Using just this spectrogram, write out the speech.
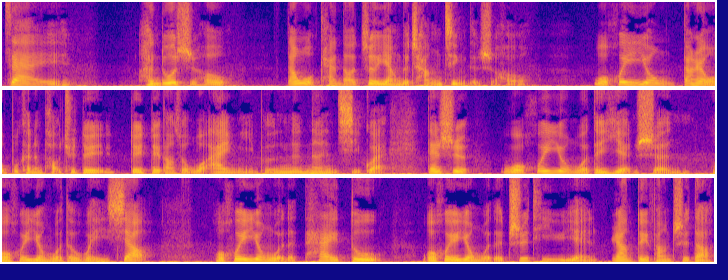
在很多时候，当我看到这样的场景的时候，我会用，当然我不可能跑去对对对方说“我爱你”，不，那那很奇怪。但是我会用我的眼神，我会用我的微笑，我会用我的态度。我会用我的肢体语言让对方知道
